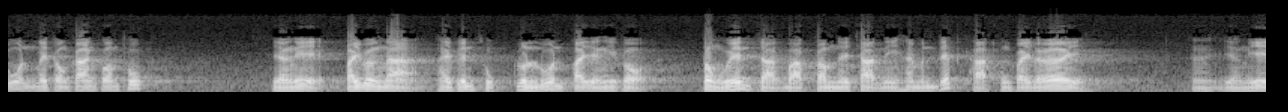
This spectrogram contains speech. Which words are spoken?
ล้วนๆไม่ต้องการความทุกข์อย่างนี้ไปเบื้องหน้าให้เป็นสุขรุ่นรุ่นไปอย่างนี้ก็ต้องเว้นจากบาปกรรมในชาตินี้ ให้มันเด็ดขาดลงไปเลยอย่างนี้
